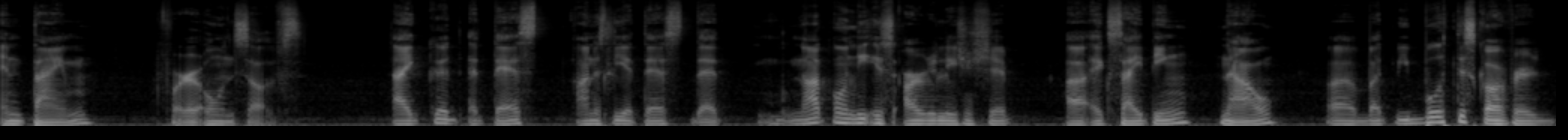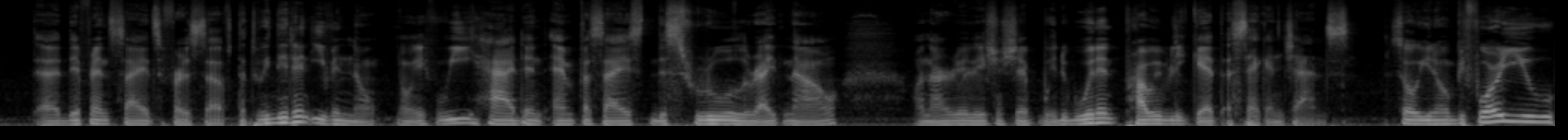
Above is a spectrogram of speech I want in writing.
and time for our own selves. I could attest, honestly attest, that not only is our relationship uh, exciting now, uh, but we both discovered uh, different sides of ourselves that we didn't even know. No, if we hadn't emphasized this rule right now on our relationship, we wouldn't probably get a second chance. So, you know, before you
